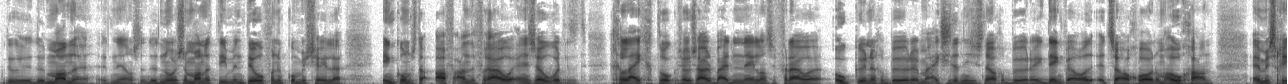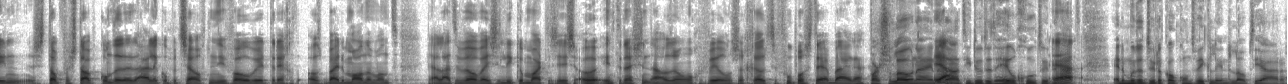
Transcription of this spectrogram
de, de, mannen, het Nederlandse, het Noorse mannenteam, een deel van de commerciële inkomsten af aan de vrouwen. En zo wordt het gelijk getrokken. Zo zou het bij de Nederlandse vrouwen ook kunnen gebeuren. Maar ik zie dat niet zo snel gebeuren. Ik denk wel, het zal gewoon omhoog gaan. En misschien stap voor stap komt het uiteindelijk op hetzelfde niveau weer terecht als bij de mannen. Want ja, laten we wel wezen, Lieke Martens is oh, internationaal zo ongeveer onze grootste voetbalster bijna. Barcelona inderdaad, die doet het heel goed inderdaad. En dat moet natuurlijk ook ontwikkelen in de loop der jaren.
